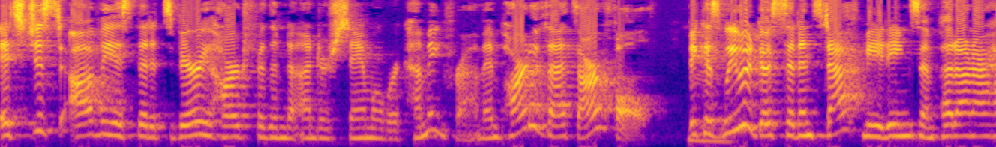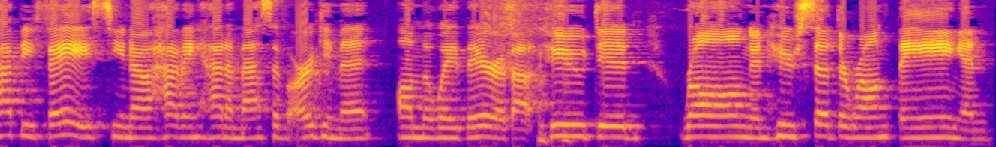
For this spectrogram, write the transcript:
it's just obvious that it's very hard for them to understand where we're coming from. And part of that's our fault because mm-hmm. we would go sit in staff meetings and put on our happy face, you know, having had a massive argument on the way there about who did wrong and who said the wrong thing and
